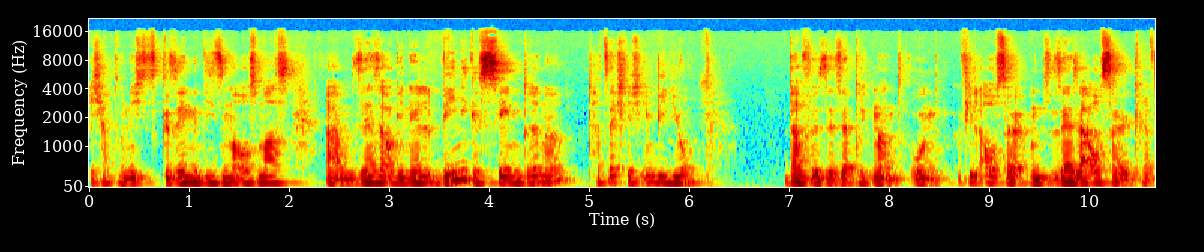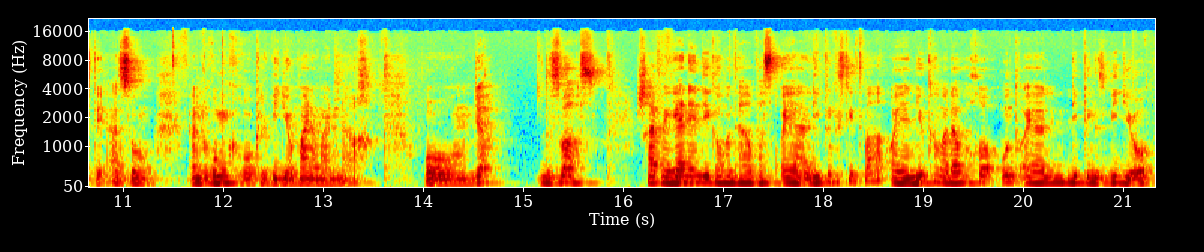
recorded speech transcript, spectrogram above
Ich habe noch nichts gesehen in diesem Ausmaß. Ähm, sehr, sehr originell. Wenige Szenen drin, tatsächlich im Video dafür sehr, sehr prägnant und viel Aussage und sehr, sehr aussagekräftig. Also ein Rumgeruckel-Video meiner Meinung nach. Und ja, das war's. Schreibt mir gerne in die Kommentare, was euer Lieblingslied war, euer Newcomer der Woche und euer Lieblingsvideo.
